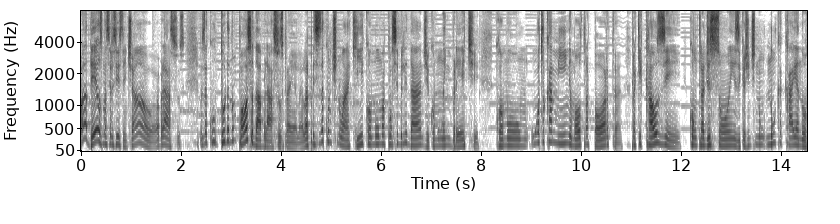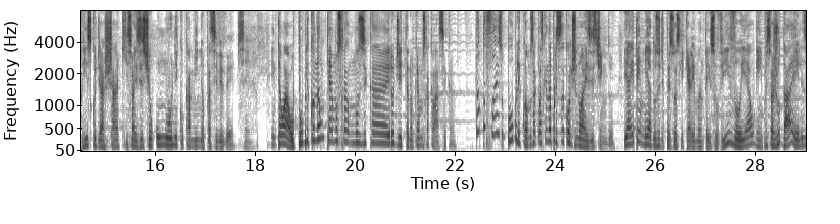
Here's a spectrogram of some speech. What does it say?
adeus, Master System, tchau, abraços. Mas a cultura não posso dar abraços para ela. Ela precisa continuar aqui como uma possibilidade, como um lembrete, como um, outro caminho, uma outra porta, para que cause contradições e que a gente nu- nunca caia no risco de achar que só existe um único caminho para se viver. Sim. Então, ah, o público não quer música, música erudita, não quer música clássica. Tanto faz o público, a música clássica ainda precisa continuar existindo. E aí tem meia dúzia de pessoas que querem manter isso vivo e alguém precisa ajudar eles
